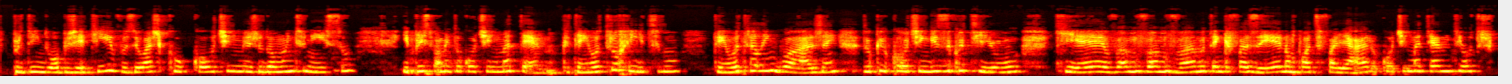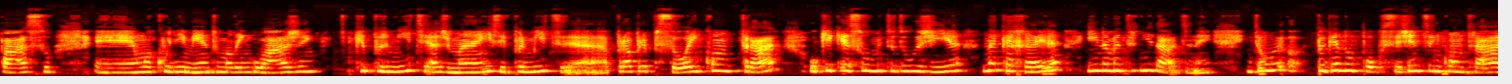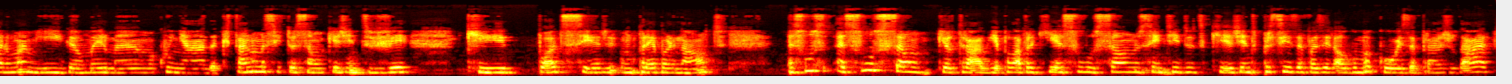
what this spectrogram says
pedindo objetivos, eu acho que o coaching me ajudou muito nisso, e principalmente o coaching materno, que tem outro ritmo, tem outra linguagem do que o coaching executivo, que é vamos, vamos, vamos, tem que fazer, não pode falhar. O coaching materno tem outro espaço, é um acolhimento, uma linguagem que permite às mães e permite à própria pessoa encontrar o que é a sua metodologia na carreira e na maternidade, né? Então, pegando um pouco, se a gente encontrar uma amiga, uma irmã, uma cunhada que está numa situação que a gente vê que pode ser um pré-burnout, a, solução que eu trago, e a palavra aqui é solução no sentido de que a gente precisa fazer alguma coisa para ajudar,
